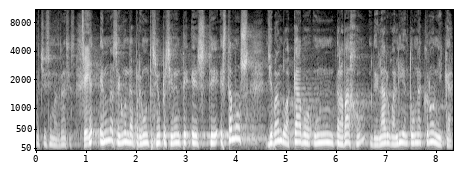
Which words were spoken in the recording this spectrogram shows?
Muchísimas gracias. Eh, en una segunda pregunta, señor presidente, este, estamos llevando a cabo un trabajo de largo aliento, una crónica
